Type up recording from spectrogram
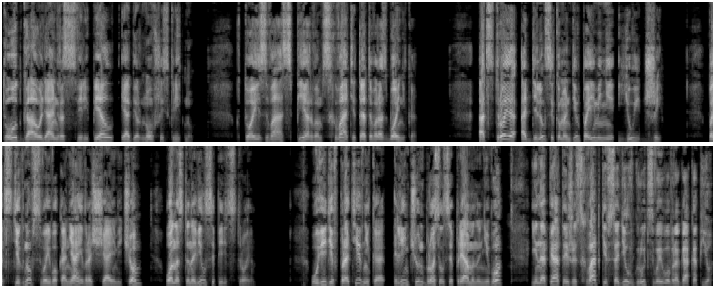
Тут Гао Лянь рассверепел и, обернувшись, крикнул. «Кто из вас первым схватит этого разбойника?» От строя отделился командир по имени Юй-Джи. Подстегнув своего коня и вращая мечом, он остановился перед строем. Увидев противника, Лин Чун бросился прямо на него и на пятой же схватке всадил в грудь своего врага копье.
